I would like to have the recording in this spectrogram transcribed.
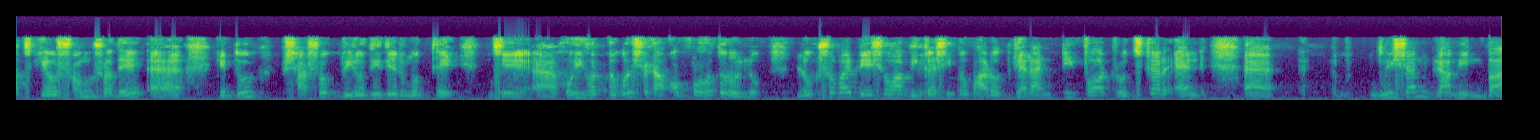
আজকেও সংসদে কিন্তু শাসক বিরোধীদের মধ্যে যে হই হট্টগোল সেটা অব্যাহত রইল। লোকসভায় পেশ হওয়া Viksit Bharat guarantee for Rozgar and mission Gramin বা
